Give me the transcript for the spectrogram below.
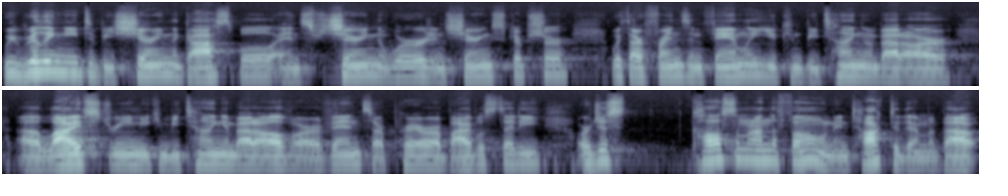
we really need to be sharing the gospel and sharing the word and sharing scripture with our friends and family. You can be telling them about our live stream, you can be telling about all of our events, our prayer, our Bible study, or just call someone on the phone and talk to them about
